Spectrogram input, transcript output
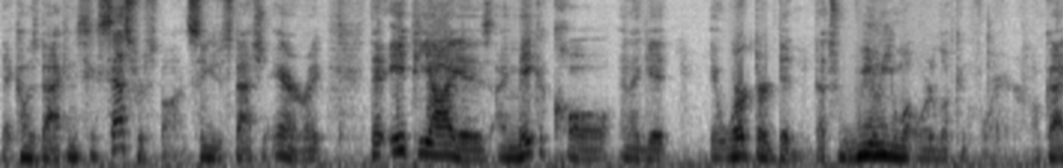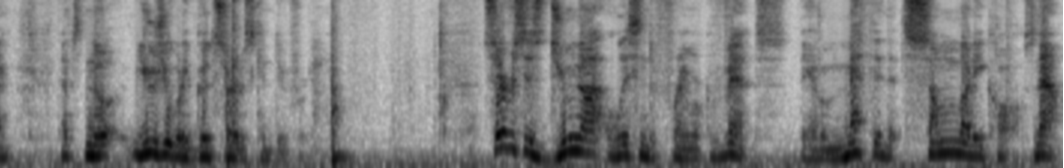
That comes back in a success response. So you dispatch an error, right? That API is I make a call and I get it worked or didn't. That's really what we're looking for here, okay? That's no usually what a good service can do for you. Services do not listen to framework events. They have a method that somebody calls. Now,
